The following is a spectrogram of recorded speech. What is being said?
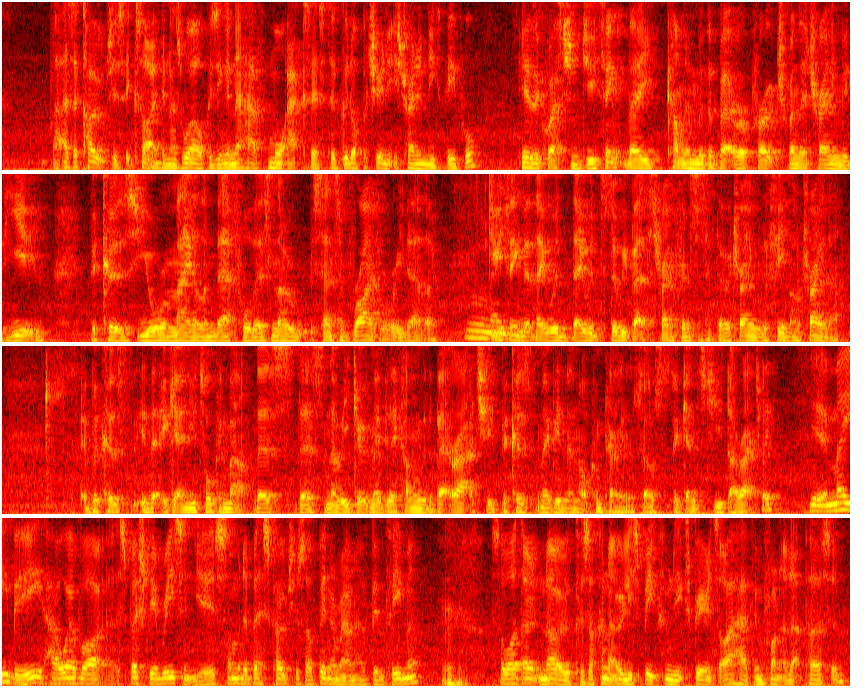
as a coach, it's exciting as well because you're going to have more access to good opportunities training these people. Here's a question: Do you think they come in with a better approach when they're training with you because you're a male and therefore there's no sense of rivalry there? Though, mm, do you think that they would they would still be better to train, for instance, if they were training with a female trainer? Because again, you're talking about there's there's no ego. Maybe they come in with a better attitude because maybe they're not comparing themselves against you directly. Yeah, maybe. However, especially in recent years, some of the best coaches I've been around have been female. Mm-hmm. So I don't know because I can only speak from the experience I have in front of that person.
